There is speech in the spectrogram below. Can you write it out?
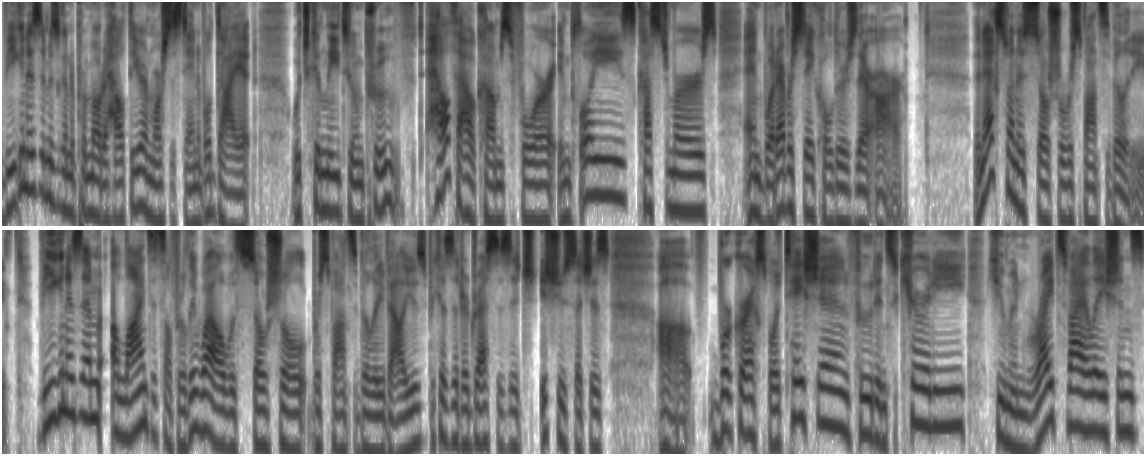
Veganism is going to promote a healthier and more sustainable diet, which can lead to improved health outcomes for employees, customers, and whatever stakeholders there are. The next one is social responsibility. Veganism aligns itself really well with social responsibility values because it addresses issues such as uh, worker exploitation, food insecurity, human rights violations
